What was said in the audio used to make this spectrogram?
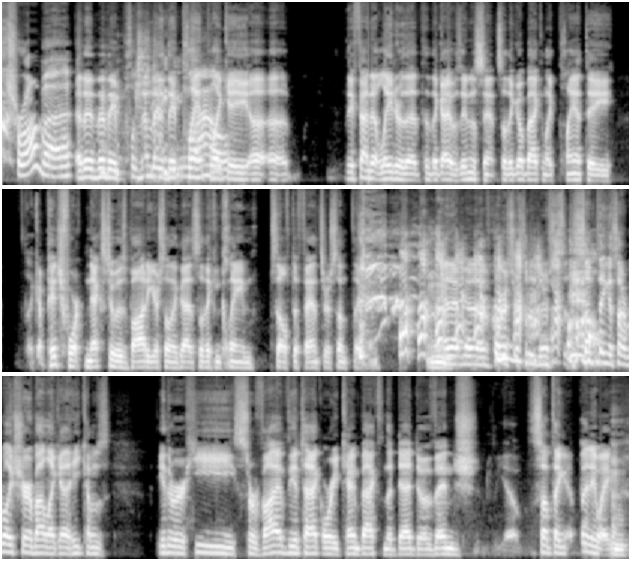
trauma. and then, then they then they, they plant Wow. like a uh, uh they found out later that the guy was innocent so they go back and like plant a like a pitchfork next to his body or something like that so they can claim self-defense or something and, Mm. then, uh, of course there's, there's something that's not really sure about like uh, he comes either he survived the attack or he came back from the dead to avenge you know something but anyway Mm.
